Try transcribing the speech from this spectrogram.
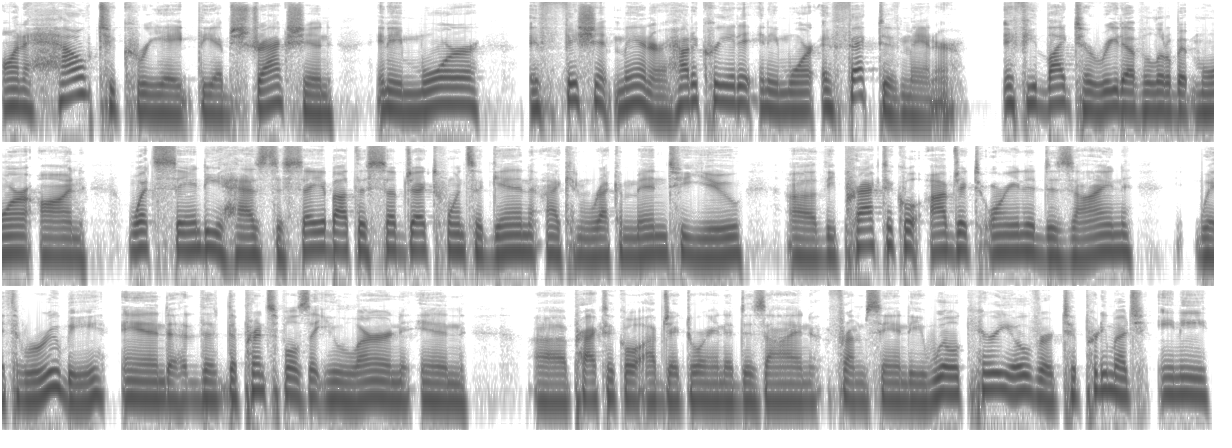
on how to create the abstraction in a more efficient manner, how to create it in a more effective manner. If you'd like to read up a little bit more on what Sandi has to say about this subject, once again, I can recommend to you uh, the practical object oriented design with Ruby and uh, the, the principles that you learn in uh, practical object oriented design from Sandi will carry over to pretty much any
